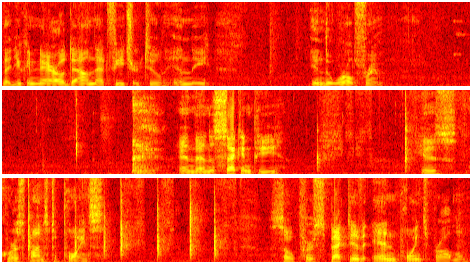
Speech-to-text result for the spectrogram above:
that you can narrow down that feature to in the in the world frame. and then the second P is corresponds to points. So perspective n points problem.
